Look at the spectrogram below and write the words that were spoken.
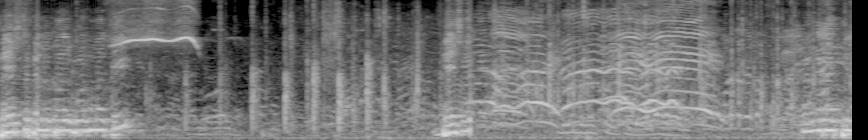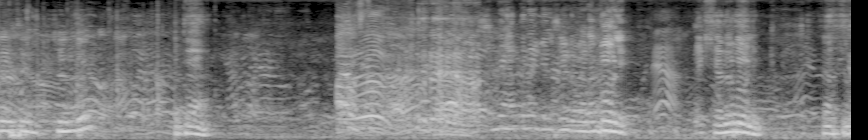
బెస్ట్ రూపాయల బహుమతి కంగ్రాచులేషన్ చందు అతనే గెలిచాడు మేడం మౌలి నెక్స్ట్ చంద్రమౌళి శాస్త్రి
